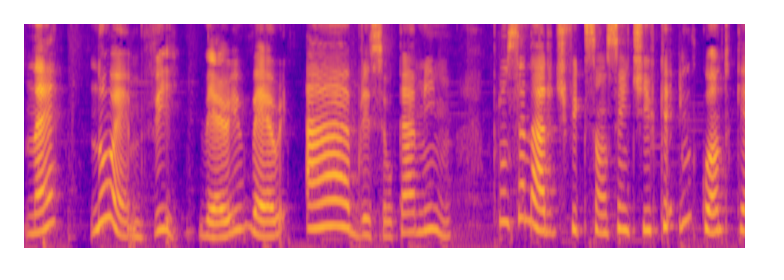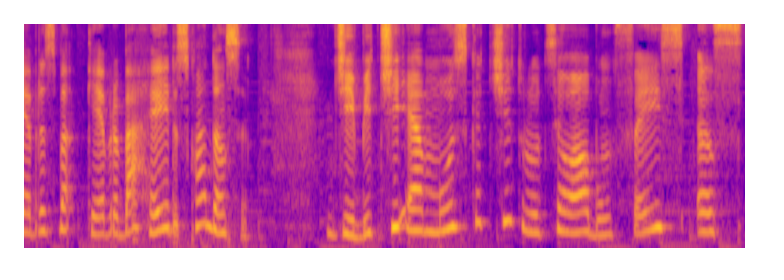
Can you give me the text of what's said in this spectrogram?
né? No MV, Very Very abre seu caminho para um cenário de ficção científica enquanto quebra, quebra barreiras com a dança. DBT é a música título de seu álbum Face Us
